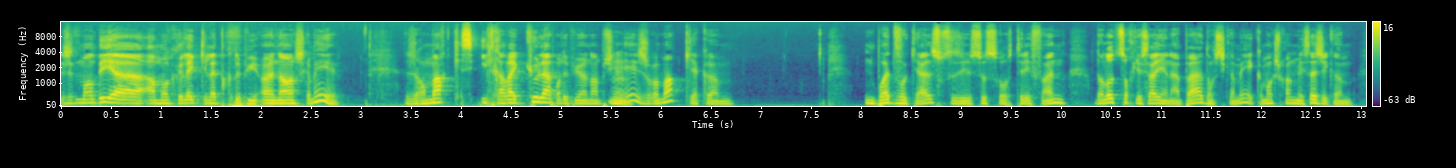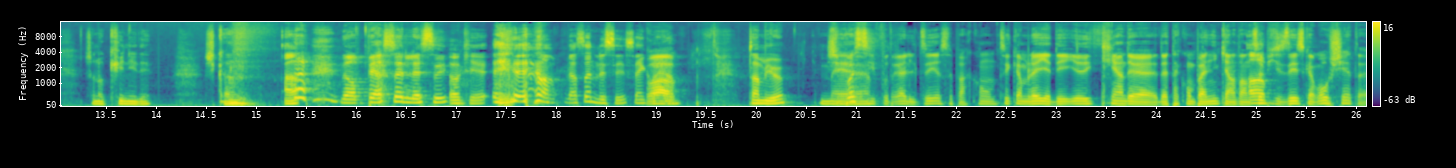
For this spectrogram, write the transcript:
J'ai demandé à, à mon collègue qui là depuis un an. Je suis comme, hey, je remarque, il travaille que là depuis un an. Puis je suis comme, Mm. hey, je remarque qu'il y a comme une boîte vocale sur, sur, sur, sur téléphone. Dans l'autre succursale, il n'y en a pas. Donc, je suis comme, hey, comment je prends le message? J'ai comme, j'en ai aucune idée. Je suis comme, Non, personne le sait. ok. Non, Personne ne le sait, c'est incroyable. Tant mieux. Je sais Mais, pas s'il faudrait le dire, ça, par contre. Tu sais, comme là, il y, a des- il y a des clients de, de ta compagnie qui entendent Ah. ça puis ils se disent comme, oh shit. euh,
